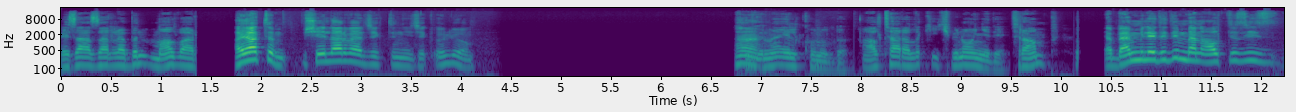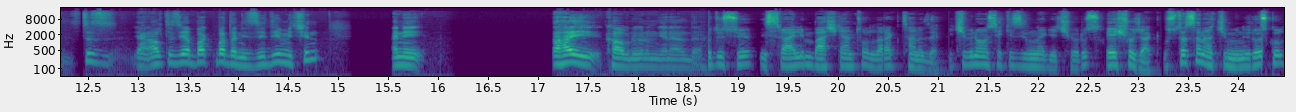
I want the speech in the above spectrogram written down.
Reza Zarrab'ın mal var Hayatım bir şeyler verecektin yiyecek. Ölüyorum. Ha. el konuldu. 6 Aralık 2017 Trump Ya ben bile dedim ben altyazısız yani altyazıya bakmadan izlediğim için hani daha iyi kavruyorum genelde. Kudüs'ü İsrail'in başkenti olarak tanıdı. 2018 yılına geçiyoruz. 5 Ocak. Usta sanatçı Münir Özkul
